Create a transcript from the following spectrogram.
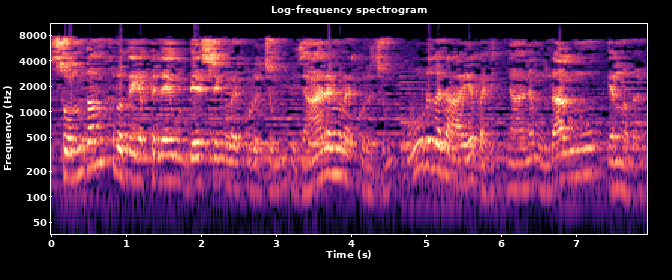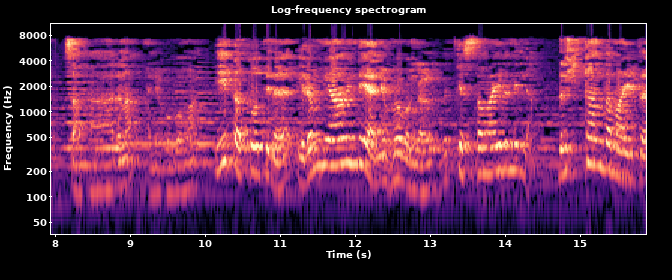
സ്വന്തം ഹൃദയത്തിലെ ഉദ്ദേശങ്ങളെക്കുറിച്ചും വിചാരങ്ങളെക്കുറിച്ചും കൂടുതലായ പരിജ്ഞാനം ഉണ്ടാകുന്നു എന്നത് സാധാരണ അനുഭവമാണ്. ഈ തത്വത്തിന് ഇരമ്യാവിന്റെ അനുഭവങ്ങൾ വ്യത്യസ്തമായിരുന്നില്ല. ദൃഷ്ടാന്തമായിട്ട്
